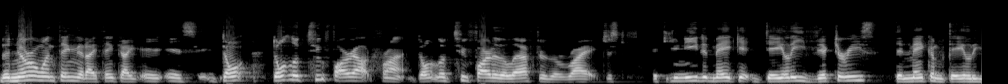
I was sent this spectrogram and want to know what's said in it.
The number one thing that I think I, is don't don't look too far out front. Don't look too far to the left or the right. Just if you need to make it daily victories, then make them daily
